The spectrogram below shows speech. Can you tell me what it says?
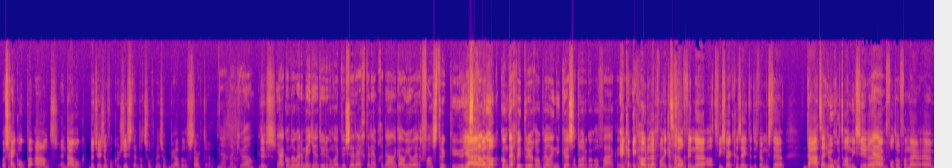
waarschijnlijk ook beaamd. En daarom ook dat jij zoveel cursisten hebt, dat zoveel mensen ook bij jou willen starten. Ja, dankjewel. Dus. Ja, het komt ook wel een beetje natuurlijk omdat ik dus rechten heb gedaan. Ik hou heel erg van structuur. Ja, dus dat, maar dat komt echt weer terug ook wel in die cursus. Dat hoor ik ook wel vaker. Ik, ik hou er echt van. Ik heb zelf in uh, advieswerk gezeten, dus wij moesten data heel goed analyseren. Ja. bijvoorbeeld ook van, nou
